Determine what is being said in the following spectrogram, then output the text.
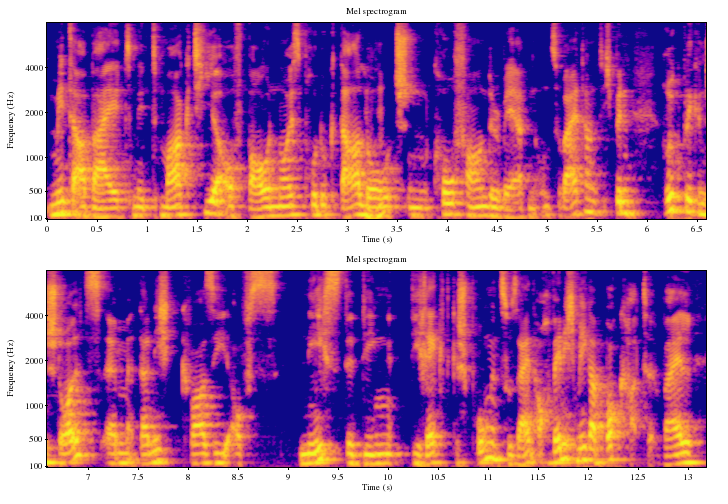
Mitarbeit, mit Markt hier aufbauen, neues Produkt da mhm. launchen, mhm. Co-Founder werden und so weiter. Und ich bin rückblickend stolz, ähm, da nicht quasi aufs nächste Ding direkt gesprungen zu sein, auch wenn ich mega Bock hatte, weil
